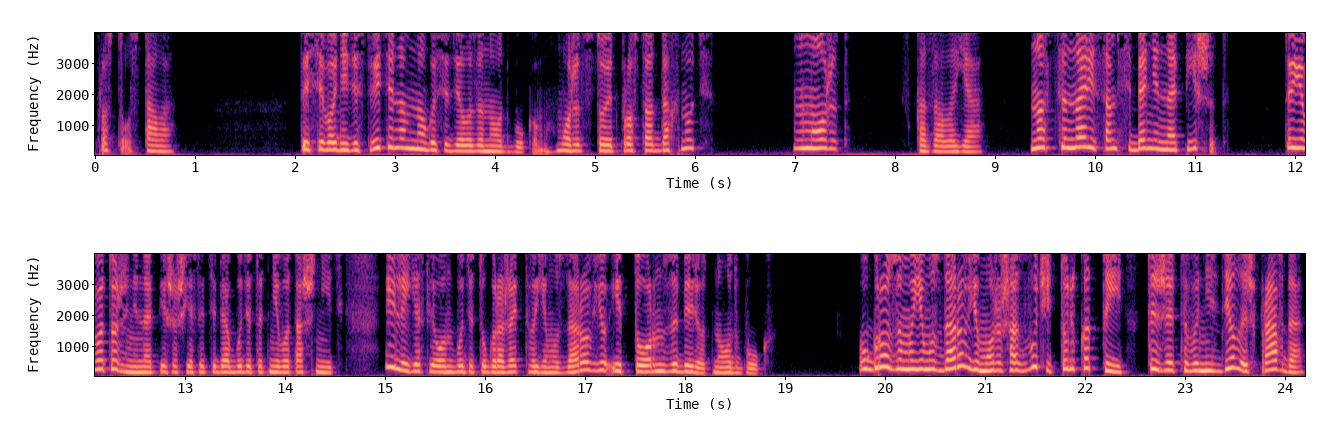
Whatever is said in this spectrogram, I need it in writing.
просто устала». «Ты сегодня действительно много сидела за ноутбуком? Может, стоит просто отдохнуть?» «Может», — сказала я. Но сценарий сам себя не напишет. Ты его тоже не напишешь, если тебя будет от него тошнить, или если он будет угрожать твоему здоровью, и Торн заберет ноутбук. Угрозу моему здоровью можешь озвучить только ты. Ты же этого не сделаешь, правда?»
